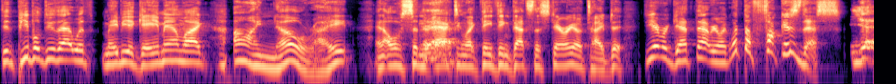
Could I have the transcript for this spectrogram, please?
Did people do that with maybe a gay man? Like, oh, I know, right? And all of a sudden they're Yeah. acting like they think that's the stereotype. Do, do you ever get that? Where you're like, what the fuck is this? Yeah,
